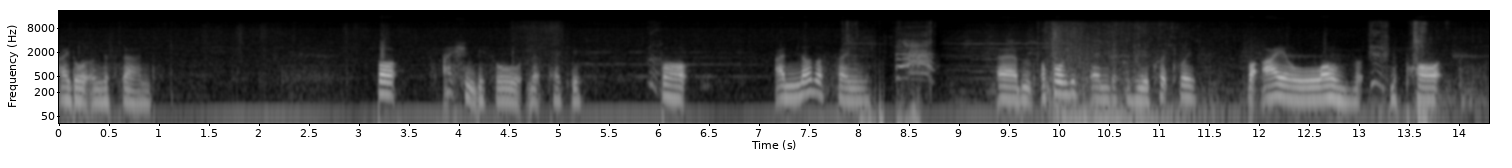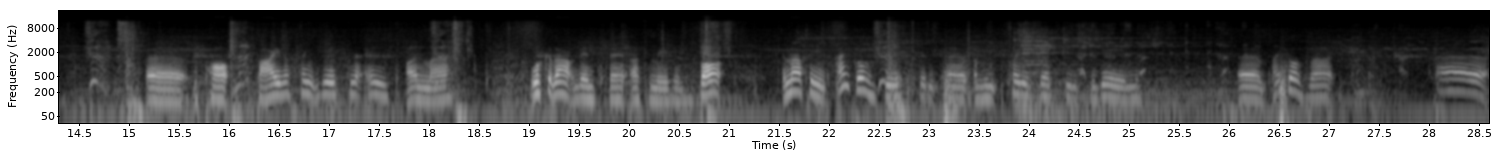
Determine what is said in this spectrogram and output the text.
I don't understand. But I shouldn't be so nitpicky. But another thing, um, I'll probably just end this video quickly. But I love the part uh, part 5 I think Jason it is, Unmasked. Look at that on the internet, that's amazing. But, in my opinion, I got Jason, uh, I mean, Friday 13th the game, um, I got that, uh,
